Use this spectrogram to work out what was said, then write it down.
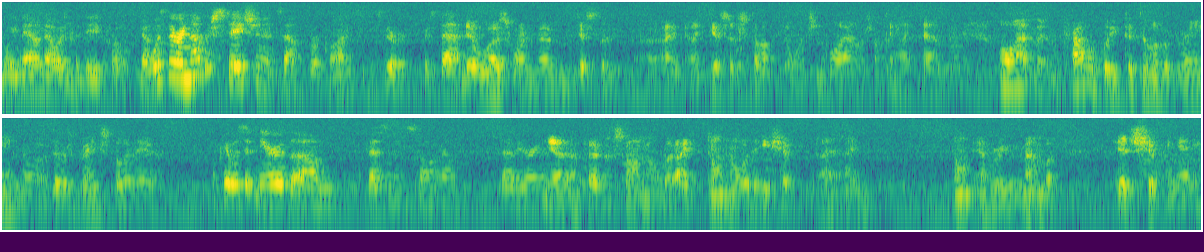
we now know as the Mm. depot. Now, was there another station in South Brookline? Was there, was that? There was one, uh, just a, uh, I, I guess it stopped there once in a while or something like that. Oh, I, probably to deliver grain, or there was a grain store there. Okay, was it near the um, Pheasant and Sawmill, that area? Yeah, that Pheasant Sawmill, but I don't know whether he shipped, I, I don't ever remember his shipping any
